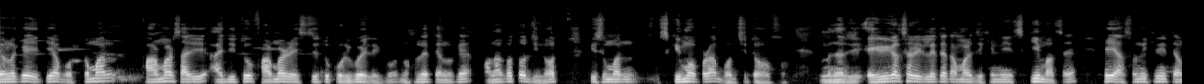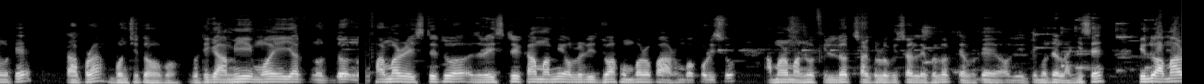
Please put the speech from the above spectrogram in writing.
তেওঁলোকে এতিয়া বৰ্তমান ফাৰ্মাৰ্ছ আই ডি আই ডিটো ফাৰ্মাৰ ৰেজিষ্ট্ৰিটো কৰিবই লাগিব। নহ'লে তেওঁলোকে অনাগত দিনত কিছুমান স্কীমৰ পৰা বঞ্চিত হ'ব। মানে এগ্ৰিকালচাৰ ৰিলেটেড আমাৰ যিখিনি স্কীম আছে সেই আঁচনিখিনি তেওঁলোকে তাৰ পৰা বঞ্চিত হ'ব। গতিকে আমি মই ইয়াত ফাৰ্মাৰ ৰেজিষ্ট্ৰিটো ৰেজিষ্ট্ৰিৰ কাম আমি অলৰেডি যোৱা সোমবাৰৰ পৰা আৰম্ভ কৰিছোঁ। আমাৰ মানুহ ফিল্ডত চাৰ্কল অফিচাৰ লেভেলত তেওঁলোকে ইতিমধ্যে লাগিছে। কিন্তু আমাৰ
